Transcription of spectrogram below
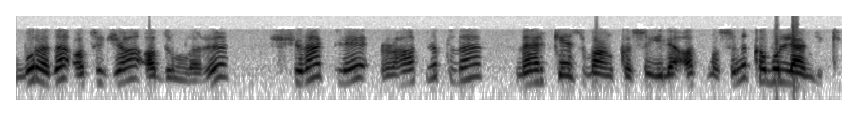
burada atacağı adımları süratle, rahatlıkla Merkez Bankası ile atmasını kabullendik.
